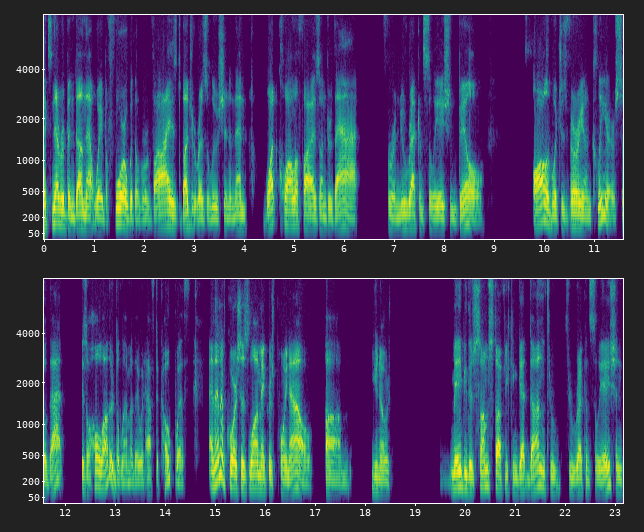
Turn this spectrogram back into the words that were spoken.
it's never been done that way before with a revised budget resolution. And then what qualifies under that for a new reconciliation bill, all of which is very unclear. So that is a whole other dilemma they would have to cope with. And then, of course, as lawmakers point out, um, you know, maybe there's some stuff you can get done through through reconciliation,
